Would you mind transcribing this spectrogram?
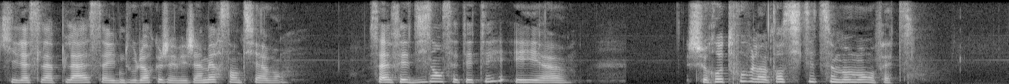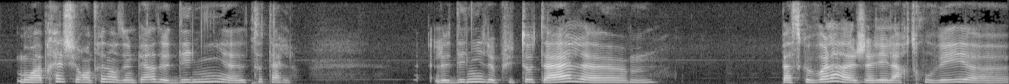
qui laisse la place à une douleur que j'avais jamais ressentie avant. Ça fait dix ans cet été et euh, je retrouve l'intensité de ce moment en fait. Bon, après, je suis rentrée dans une période de déni euh, total. Le déni le plus total parce que voilà, j'allais la retrouver euh,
